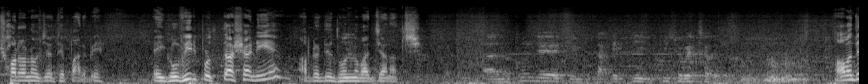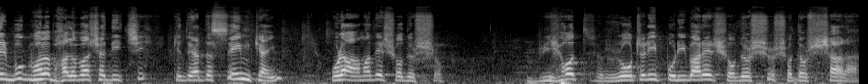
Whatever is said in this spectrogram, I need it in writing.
ছড়ানো যেতে পারবে। এই গভীর প্রত্যাশা নিয়ে আপনাদের ধন্যবাদ জানাচ্ছি। আমাদের বুক ভালো ভালোবাসা দিচ্ছি, কিন্তু অ্যাট দ্য সেম টাইম ওরা আমাদের সদস্য। বৃহৎ রোটারি পরিবারের সদস্য, সদস্যরা।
